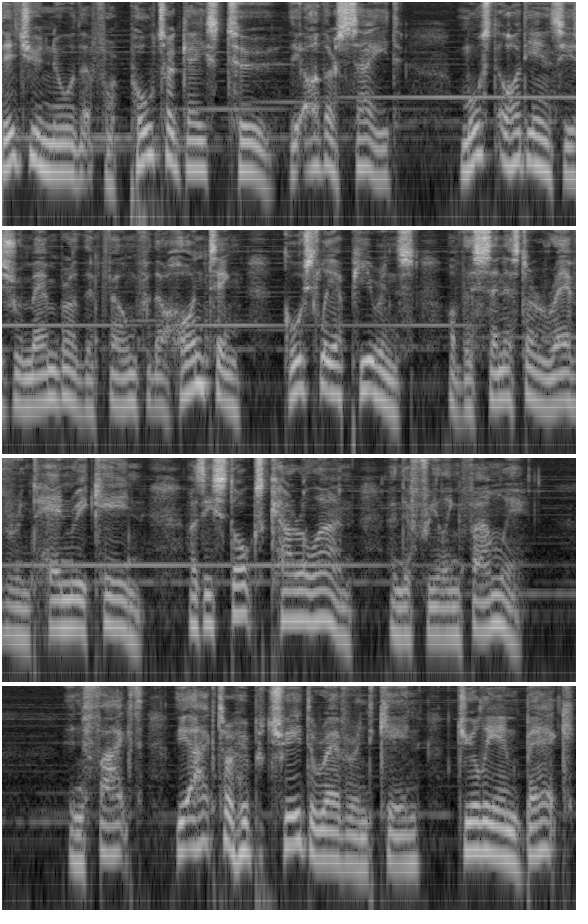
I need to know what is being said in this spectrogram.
Did you know that for Poltergeist 2 The Other Side, most audiences remember the film for the haunting, ghostly appearance of the sinister Reverend Henry Kane as he stalks Carol Ann and the Freeling family? In fact, the actor who portrayed the Reverend Kane, Julian Beck,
